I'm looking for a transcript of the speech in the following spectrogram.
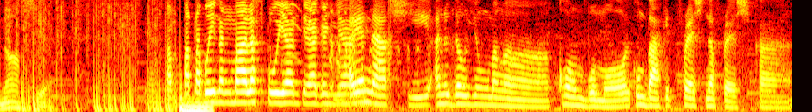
Nasya. Yan, Pampataboy ng malas po yan, kaya ganyan. Ayan, Nakshi, ano daw yung mga combo mo kung bakit fresh na fresh ka?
